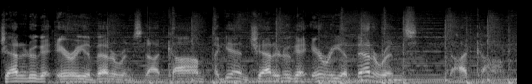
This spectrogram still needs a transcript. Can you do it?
ChattanoogaAreaVeterans.com. Again, ChattanoogaAreaVeterans.com.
